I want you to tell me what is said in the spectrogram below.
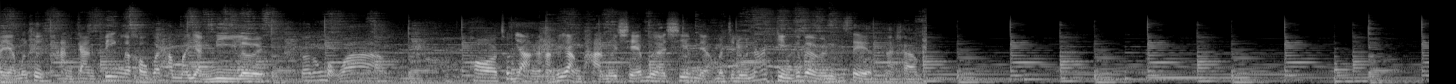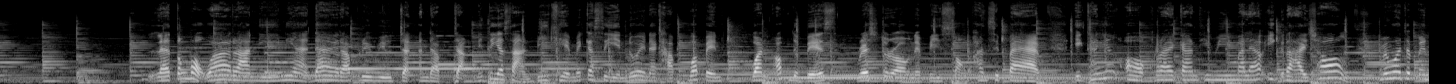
ยอะ มันคือผ่านการปิ้งแล้วเขาก็ทำมาอย่างดีเลย ก็ต้องบอกว่า พอทุกอย่างอาหารทุกอย่างผ่านมือเชฟมืออาชีพเนี่ย มันจะดูน่ากินขึ้นไปเป็นพิเศษนะครับ และต้องบอกว่าร้านนี้เนี่ยได้รับรีวิวจัดอันดับจากนิตยสาร BK Magazine ด้วยนะครับ ว่าเป็น one of the best restaurant ในปี 2018 อีกทั้งยังออกรายการทีวีมาแล้วอีกหลายช่อง ไม่ว่าจะเป็น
